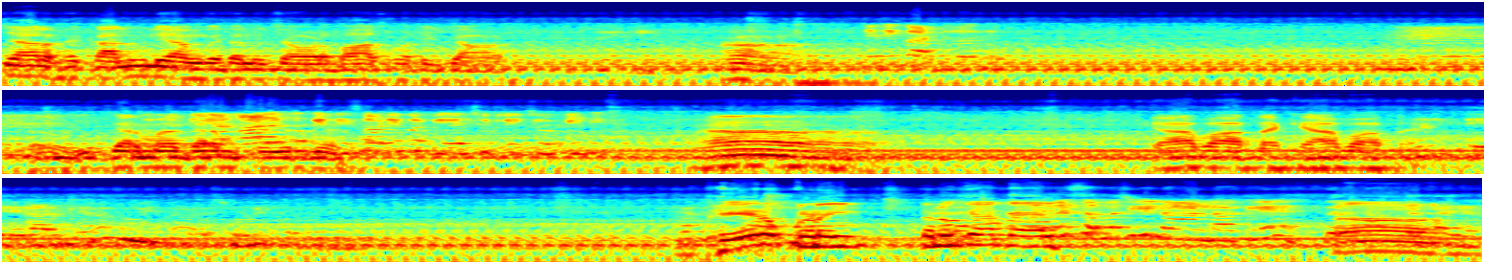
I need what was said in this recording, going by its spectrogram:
ਚੱਲ ਫਿਰ ਕੱਲ ਨੂੰ ਲਿਆਉਂਗੇ ਤੈਨੂੰ ਚੌਲ ਬਾਸਮਤੀ ਚੌਲ ਹਾਂ। ਜਿਹਦੀ ਕੱਟ ਲਓ ਜੀ। ਗਰਮਾ ਗਰਮ ਆ ਦੇਖੋ ਕਿੰਨੀ ਸੋਹਣੀ ਪੱਕੀ ਹੈ ਚੁੱਲੀ ਚੋਟੀ ਦੀ ਹਾਂ। ਕੀ ਬਾਤ ਹੈ ਕੀ ਬਾਤ ਹੈ। ਨਾ ਦੂਈ ਤਾਂ ਥੋੜੀ ਫੇਰ ਉੱਕਣਾ ਹੀ। ਤੈਨੂੰ ਕਿਆ ਮੈਂ ਕਹਿ ਸਮਝ ਗਈ ਨਾਲ ਲਾ ਕੇ। ਹਾਂ।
